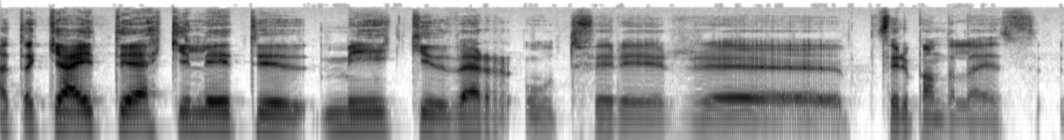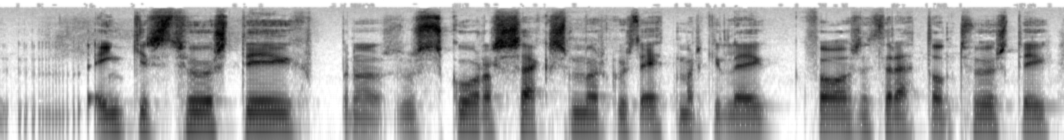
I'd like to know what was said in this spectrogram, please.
þetta gæti ekki litið mikið verð út fyrir, uh, fyrir bandalagið. Engis tvö að skora 6 mörg, veist, 1 mark í leik, fá þessi 13, 2 stig,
